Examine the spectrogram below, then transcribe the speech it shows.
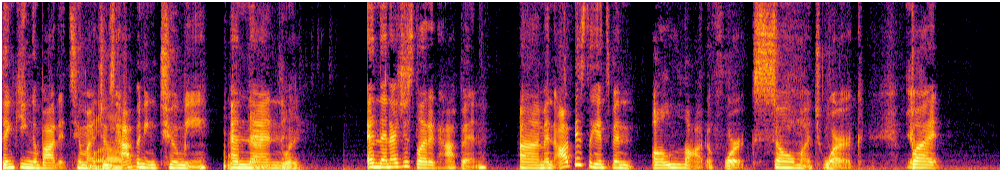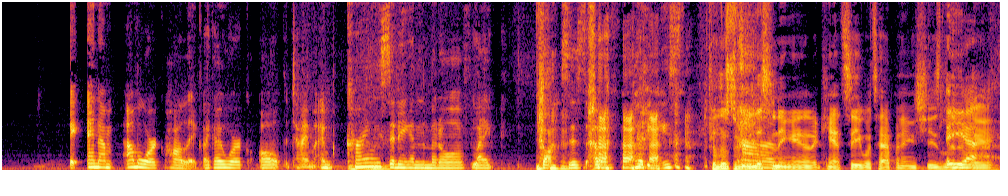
thinking about it too much. It was happening to me. And then and then I just let it happen. Um, and obviously, it's been a lot of work, so much work. But and I'm I'm a workaholic. Like I work all the time. I'm currently sitting in the middle of like boxes of hoodies. For those of you listening in and I can't see what's happening, she's literally Yeah.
